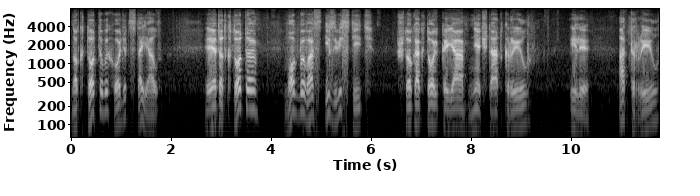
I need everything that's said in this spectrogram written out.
Но кто-то, выходит, стоял». И этот кто-то мог бы вас известить, что как только я нечто открыл или отрыл,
